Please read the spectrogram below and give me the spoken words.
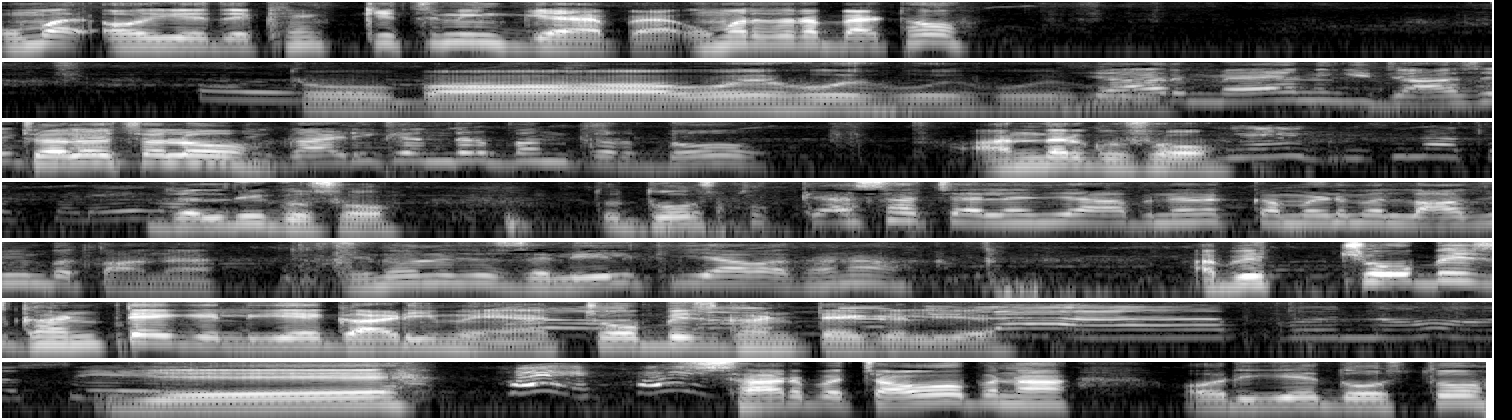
उमर और ये देखें कितनी गैप है। उमर जरा बैठो। तो ओए होए होए होए होए। यार मैं नहीं जा सकता। चलो, चलो। गाड़ी के अंदर बंद कर दो। अंदर घुसो। तो जल्दी घुसो। तो दोस्तों कैसा चैलेंज है? आपने ना कमेंट में लाजमी बताना है। इन्होंने जो जलील किया हुआ था ना अभी 24 घंटे के लिए गाड़ी में है 24 घंटे के लिए। ये सर बचाओ अपना। और ये दोस्तों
